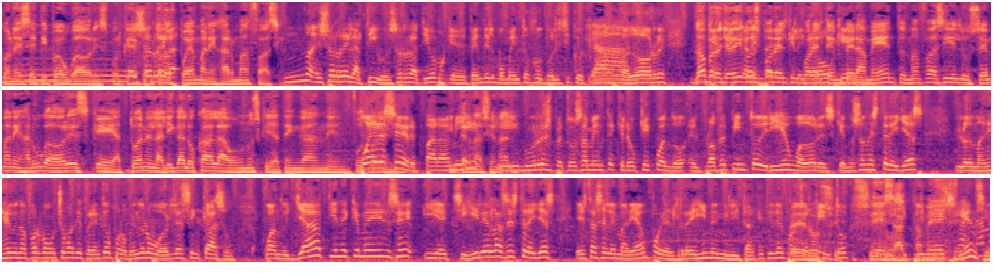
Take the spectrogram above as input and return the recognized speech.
Con ese tipo de jugadores, porque de Eso pronto los pueden manejar más fácil. No, eso es relativo, eso es relativo porque depende del momento futbolístico de cada Claro. jugador. No, pero yo digo es por el, que por el temperamento, es más fácil usted manejar jugadores que actúan en la liga local a unos que ya tengan en fútbol Puede en- ser, para mí, y muy respetuosamente, creo que cuando el profe Pinto dirige jugadores que no son estrellas, los maneja de una forma mucho más diferente o por lo menos los jugadores le hacen caso. Cuando ya tiene que medirse y exigirle a las estrellas, estas se le marean por el régimen militar que tiene el profesor Pero Pinto, sí, sí, de disciplina y exigencia.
